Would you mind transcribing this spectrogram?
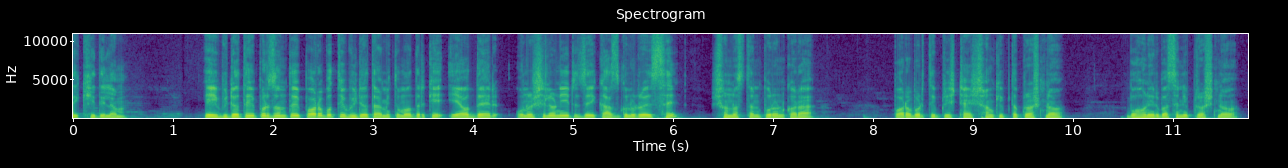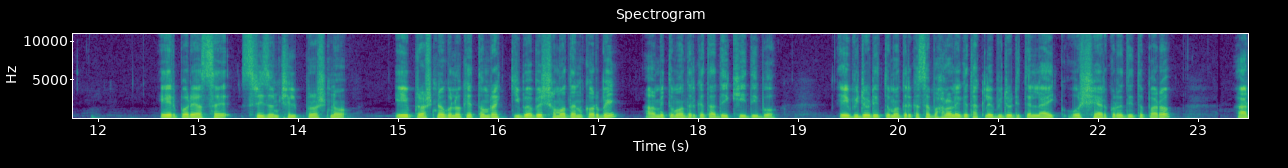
দেখিয়ে দিলাম। এই ভিডিওতে এই পর্যন্তই। পরবর্তী ভিডিওতে আমি তোমাদেরকে এ অধ্যায়ের অনুশীলনীর যেই কাজগুলো রয়েছে, শূন্যস্থান পূরণ করা। পরবর্তী পৃষ্ঠায় সংক্ষিপ্ত প্রশ্ন, বহু নির্বাচনী প্রশ্ন, এরপরে আছে সৃজনশীল প্রশ্ন। এই প্রশ্নগুলোকে তোমরা কীভাবে সমাধান করবে? আমি তোমাদেরকে তা দেখিয়ে দিব। এই ভিডিওটি তোমাদের কাছে ভালো লেগে থাকলে ভিডিওটিতে লাইক ও শেয়ার করে দিতে পারো। আর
